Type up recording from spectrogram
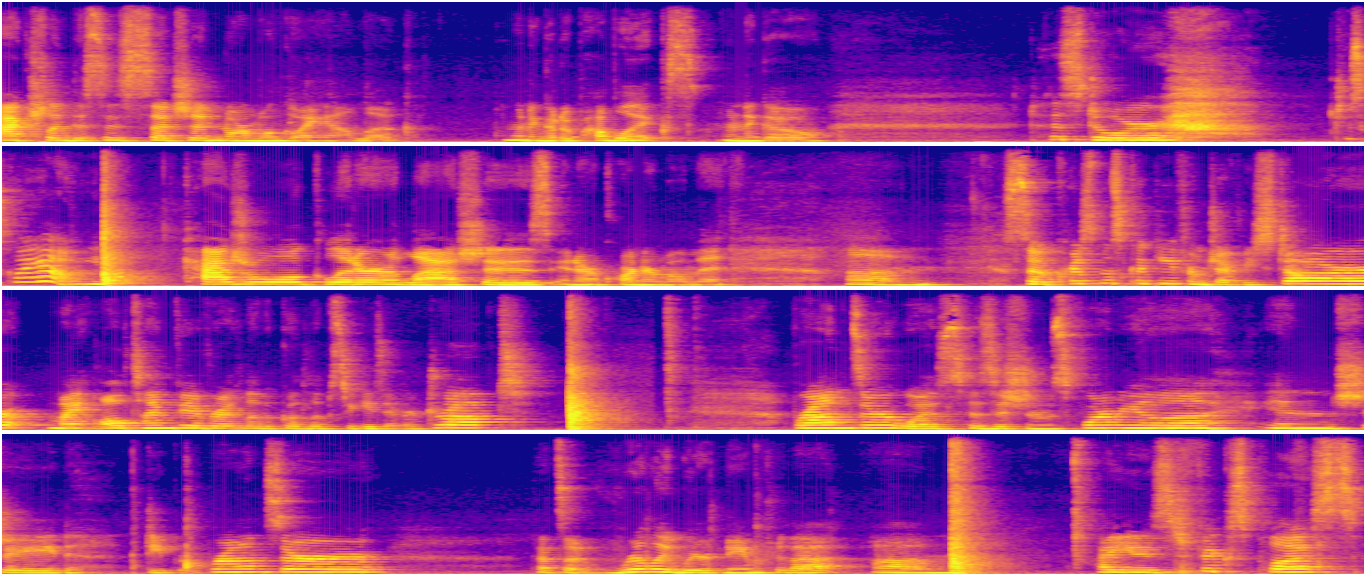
actually, this is such a normal going out look. I'm gonna go to Publix. I'm gonna go to the store. Just going out, you know, casual glitter lashes inner corner moment. Um, so Christmas cookie from Jeffree Star, my all-time favorite liquid lipstick he's ever dropped. Bronzer was Physicians Formula in shade Deeper Bronzer. That's a really weird name for that. Um, I used Fix Plus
